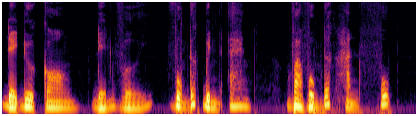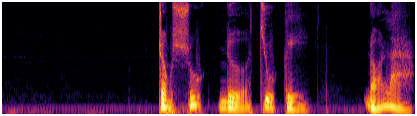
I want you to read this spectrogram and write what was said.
để đưa con đến với vùng đất bình an và vùng đất hạnh phúc. Trong suốt nửa chu kỳ, đó là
